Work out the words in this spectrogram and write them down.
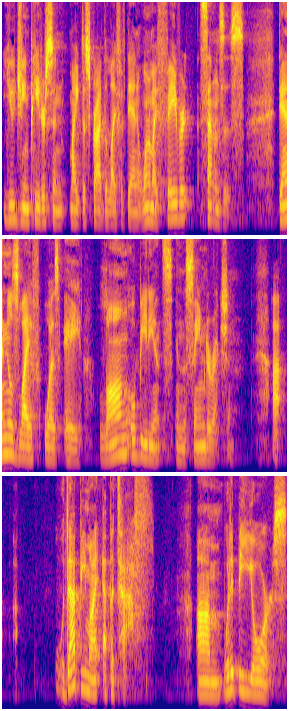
Eugene Peterson might describe the life of Daniel. One of my favorite sentences Daniel's life was a long obedience in the same direction. Uh, would that be my epitaph? Um, would it be yours?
